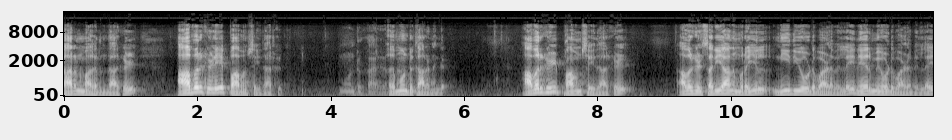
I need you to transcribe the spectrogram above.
காரணமாக இருந்தார்கள். அவர்களே பாவம் செய்தார்கள். மூன்று காரணம் மூன்று காரணங்கள். அவர்கள் பாவம் செய்தார்கள். அவர்கள் சரியான முறையில் நீதியோடு வாழவில்லை நேர்மையோடு வாழவில்லை.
